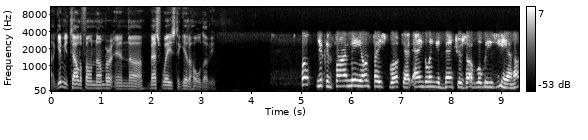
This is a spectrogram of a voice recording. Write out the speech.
uh, give me your telephone number and uh, best ways to get a hold of you. Well, you can find me on Facebook at Angling Adventures of Louisiana.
